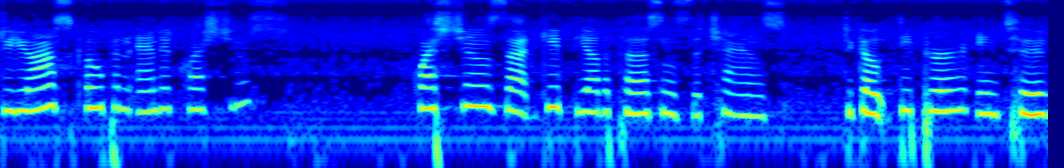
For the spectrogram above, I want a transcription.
Do you ask open ended questions? Questions that give the other person the chance to go deeper into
